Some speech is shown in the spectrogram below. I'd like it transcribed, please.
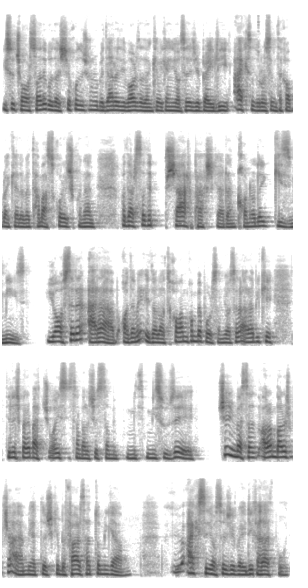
24 سال گذشته خودشون رو به در و دیوار زدن که بگن یاسر جبرائیلی عکس درست انتخاب نکرده و تمسخرش کنن و در صد شهر پخش کردن. کانال گیزمیز. یاسر عرب آدم ادالت خواه می‌خوام بپرسم یاسر عربی که دلش برای بچه های سیستم بلوچستان میسوزه چه این وسط؟ الان براش چه اهمیت داشت که به فرض حتی میگم عکس یاسر جبرائیلی غلط بود.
